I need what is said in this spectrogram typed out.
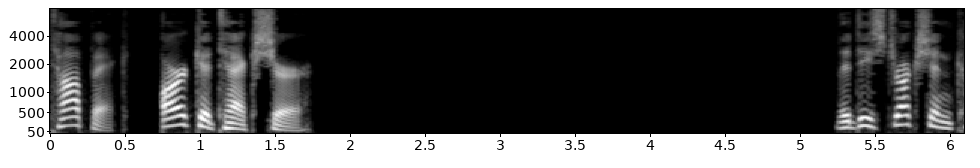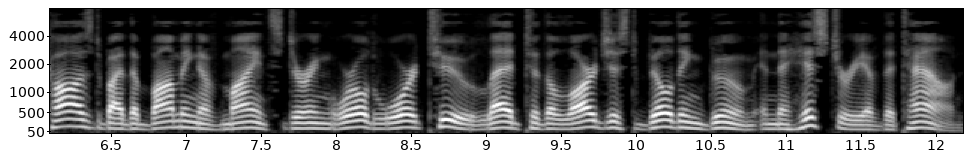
Topic: Architecture. The destruction caused by the bombing of Mainz during World War II led to the largest building boom in the history of the town.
